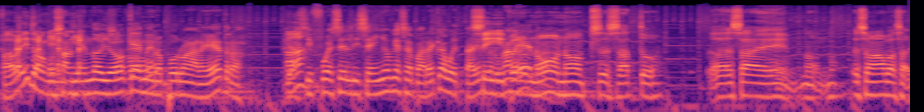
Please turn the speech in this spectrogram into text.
Pabito, vamos a usar- Entiendo yo que favor. menos por una letra. Y ¿Ah? así fuese el diseño que se parezca, pues está bien, Sí, una pero letra. no, no, pues, exacto. O sea, eh, no, no, eso no va a pasar.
